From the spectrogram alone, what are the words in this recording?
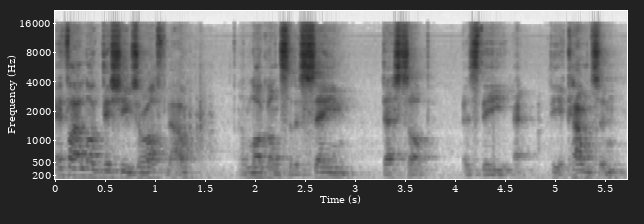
If I log this user off now and log on to the same desktop as the, the accountant,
